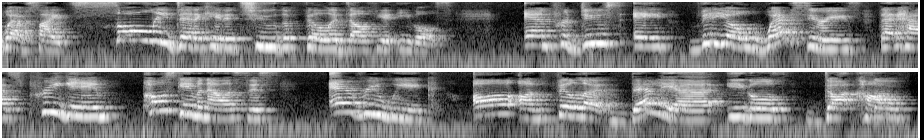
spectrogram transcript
website solely dedicated to the Philadelphia Eagles and produced a video web series that has pregame, postgame analysis every week, all on PhiladelphiaEagles.com. So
